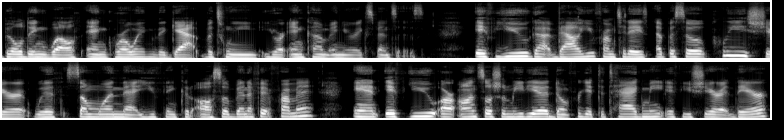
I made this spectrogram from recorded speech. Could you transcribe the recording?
building wealth and growing the gap between your income and your expenses. If you got value from today's episode, please share it with someone that you think could also benefit from it. And if you are on social media, don't forget to tag me if you share it there.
